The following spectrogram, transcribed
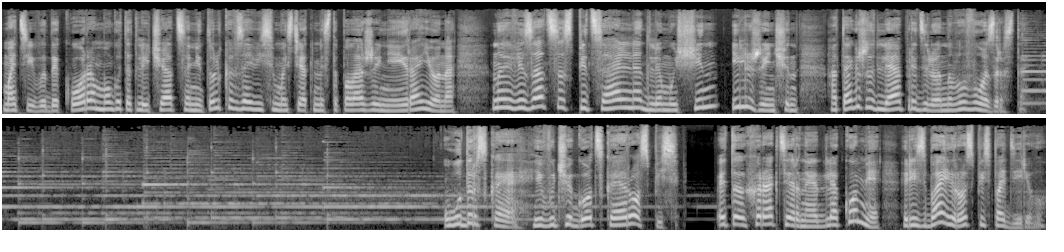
Мотивы декора могут отличаться не только в зависимости от местоположения и района, но и вязаться специально для мужчин или женщин, а также для определенного возраста. Ударская и Вычегодская роспись. Это характерная для коми резьба и роспись по дереву.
